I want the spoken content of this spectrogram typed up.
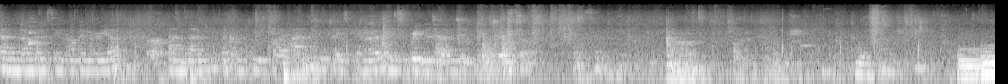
and I'm going to sing Ave Maria, and then accompanied by Anne, who plays piano and is a really talented painter. So.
